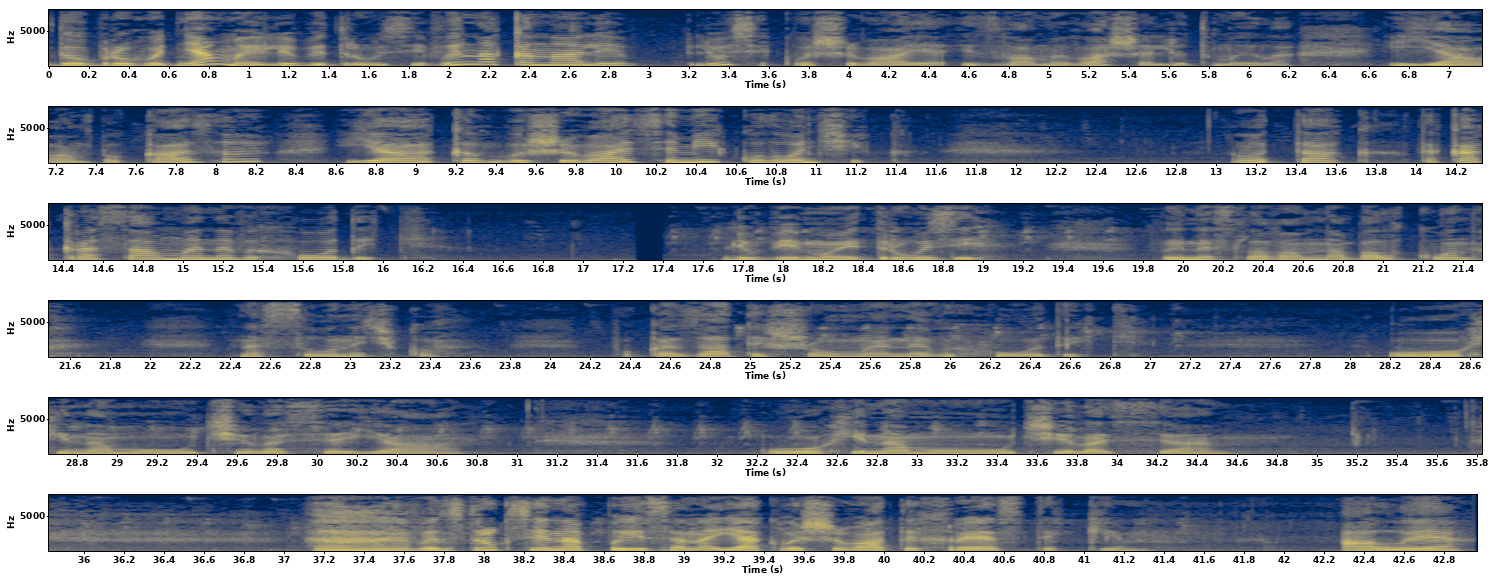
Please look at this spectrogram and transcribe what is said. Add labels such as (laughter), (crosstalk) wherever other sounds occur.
Доброго дня, мої любі друзі! Ви на каналі Люсік Вишиває і з вами ваша Людмила. І я вам показую, як вишивається мій кулончик. От так, така краса в мене виходить. Любі мої друзі, винесла вам на балкон, на сонечко, показати, що в мене виходить. Ох, і намучилася я. Ох, і намучилася. В інструкції написано, як вишивати хрестики. Але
